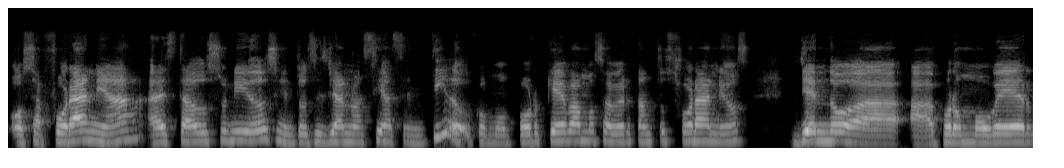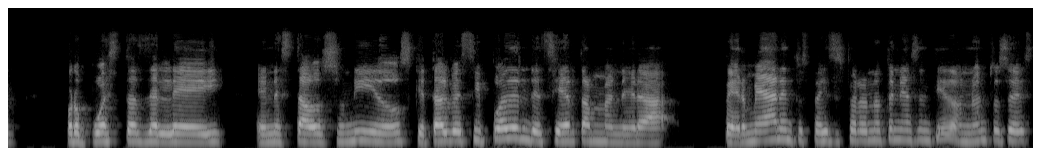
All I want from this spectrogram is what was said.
o sea, foránea a Estados Unidos y entonces ya no hacía sentido, como por qué vamos a ver tantos foráneos yendo a, promover propuestas de ley en Estados Unidos que tal vez sí pueden de cierta manera permear en tus países, pero no tenía sentido, ¿no? Entonces,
